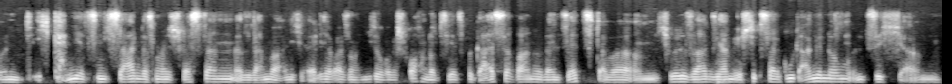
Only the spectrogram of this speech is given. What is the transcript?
und ich kann jetzt nicht sagen, dass meine Schwestern, also da haben wir eigentlich ehrlicherweise noch nie darüber gesprochen, ob sie jetzt begeistert waren oder entsetzt, aber ähm, ich würde sagen, sie haben ihr Schicksal gut angenommen und sich ähm,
